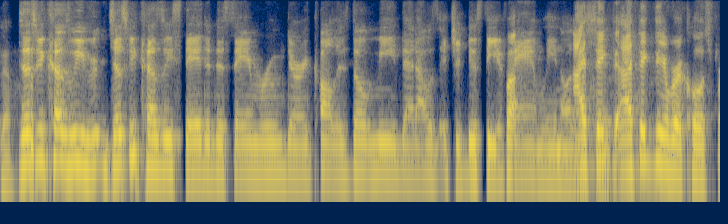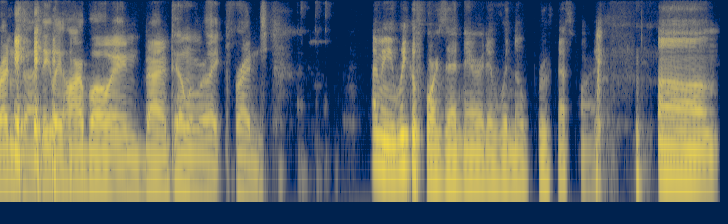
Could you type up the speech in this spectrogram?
No. Just because we just because we stayed in the same room during college don't mean that I was introduced to your but family and all that. I think I think they were close friends. I think like Harbaugh and Brian Pillman were like friends. I mean, we could forge that narrative with no proof. That's fine. um,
